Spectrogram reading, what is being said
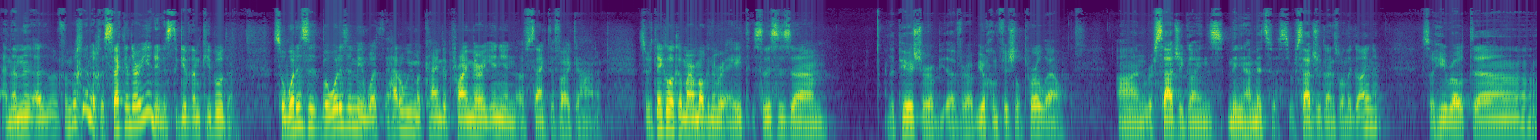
and then uh, from the chinuch, a secondary union is to give them kibudim. So what is it? But what does it mean? What, how do we kind the primary union of sanctified kahanim? So we take a look at Marmok number eight. So this is um, the Pirish of, Rabbi Yochum Fishel Perlow on Rav Saadia Gaon's Minyan HaMitzvahs. Rav Saadia Gaon is one of the Gainim. So he wrote uh,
